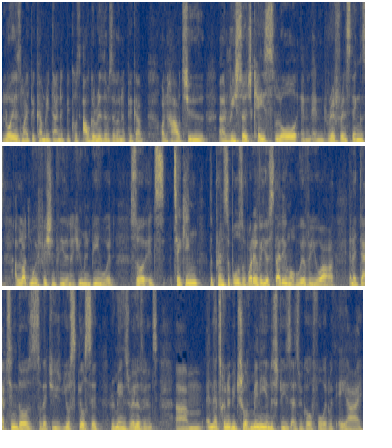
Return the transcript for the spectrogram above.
lawyers might become redundant because algorithms are going to pick up on how to uh, research case law and, and reference things a lot more efficiently than a human being would. So it's taking the principles of whatever you're studying or whoever you are and adapting those so that you, your skill set remains relevant. Um, and that's going to be true of many industries as we go forward with AI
